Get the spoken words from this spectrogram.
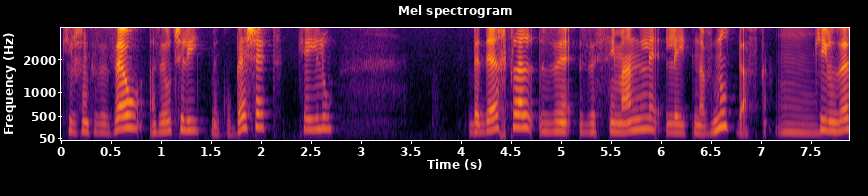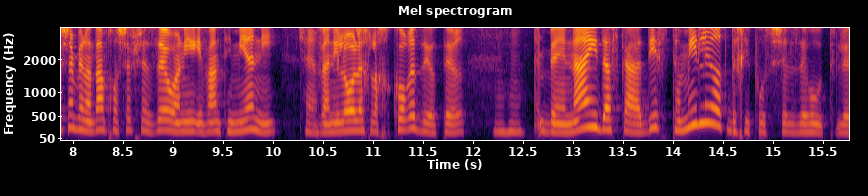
כאילו שהם כזה, זהו, הזהות שלי מגובשת, כאילו, בדרך כלל זה, זה סימן ל- להתנוונות דווקא. Mm. כאילו זה שבן אדם חושב שזהו, אני הבנתי מי אני, כן. ואני לא הולך לחקור את זה יותר, בעיניי דווקא עדיף תמיד להיות בחיפוש של זהות. ל-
